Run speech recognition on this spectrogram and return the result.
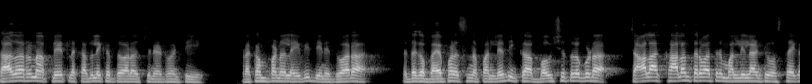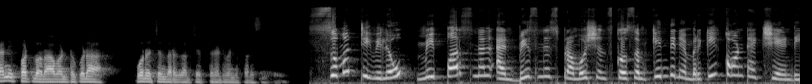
సాధారణ ప్లేట్ల కదలిక ద్వారా వచ్చినటువంటి ప్రకంపనలు ఇవి. దీని ద్వారా పెద్దగా భయపడాల్సిన పని లేదు. ఇంకా భవిష్యత్తులో కూడా చాలా కాలం తర్వాత మళ్ళీ ఇలాంటివి వస్తాయి. కానీ ఇప్పట్లో రావంటూ కూడా పూర్ణచంద్ర గారు చెప్తున్నటువంటి పరిస్థితి. సుమన్ టీవీలో మీ పర్సనల్ అండ్ బిజినెస్ ప్రమోషన్స్ కోసం కింది నెంబర్కి కాంటాక్ట్ చేయండి.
